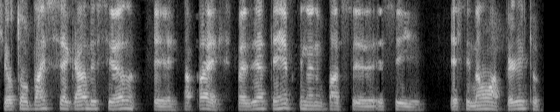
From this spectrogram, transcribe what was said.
que eu tô mais sossegado esse ano, porque, rapaz, fazia tempo que nós não passamos esse, esse não aperto,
